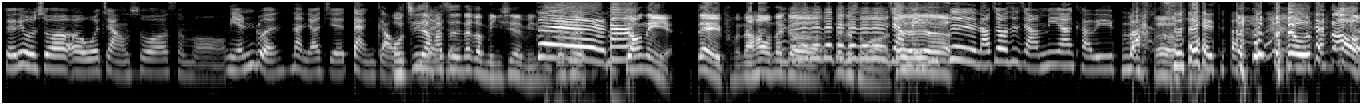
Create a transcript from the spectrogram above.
对，例如说呃，我讲说什么年轮，那你要接蛋糕。我记得他是那个明星的名字，就是 Johnny Depp，然后那个对对对对对对，讲名字，然后最后是讲 Mia Khalifa 之类的。对，我知道，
